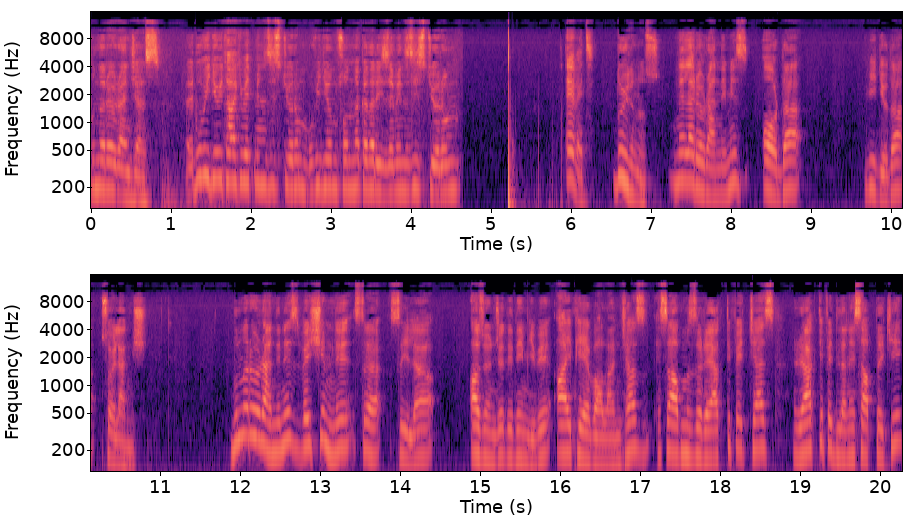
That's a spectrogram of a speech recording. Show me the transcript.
Bunları öğreneceğiz. E, Bu videoyu takip etmenizi istiyorum. Bu videonun sonuna kadar izlemenizi istiyorum. Evet, duydunuz. Neler öğrendiğimiz orada videoda söylenmiş. Bunları öğrendiniz ve şimdi sırasıyla az önce dediğim gibi IP'ye bağlanacağız. Hesabımızı reaktif edeceğiz. Reaktif edilen hesaptaki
